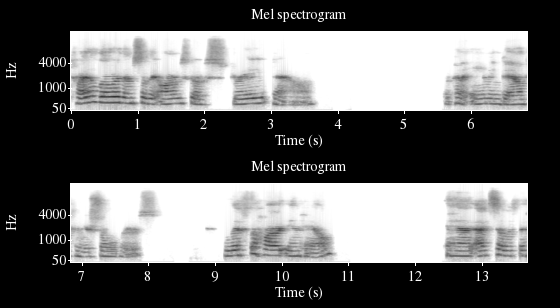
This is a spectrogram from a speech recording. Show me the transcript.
try to lower them so the arms go straight down. We're kind of aiming down from your shoulders. Lift the heart, inhale and exhale with the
